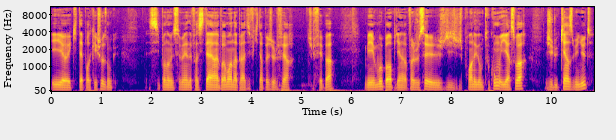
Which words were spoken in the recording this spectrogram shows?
et qui t'apportent quelque chose. Donc, si pendant une semaine, enfin, si t'as vraiment un impératif qui t'empêche de le faire, tu le fais pas. Mais moi, par exemple, enfin, je sais, je, je prends un exemple tout con. Hier soir, j'ai lu 15 minutes.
